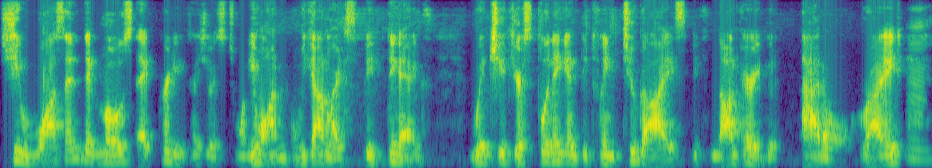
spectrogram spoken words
She wasn't the most egg producer. She was 21. We got like 15 eggs, which if you're splitting it between two guys, it's not very good at all, right? Mm.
